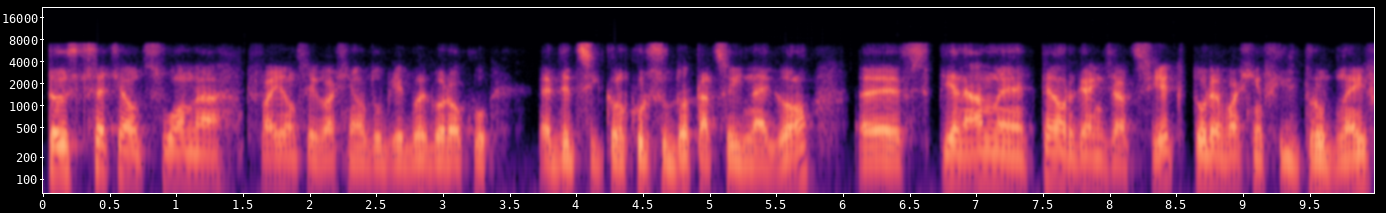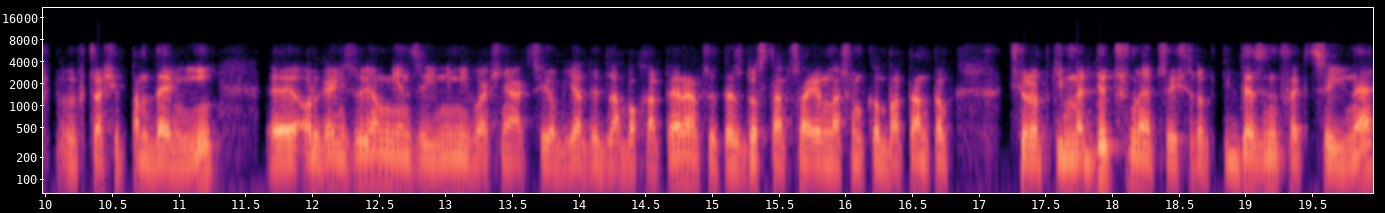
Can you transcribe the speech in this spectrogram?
To już trzecia odsłona trwającej właśnie od ubiegłego roku edycji konkursu dotacyjnego. E, wspieramy te organizacje, które właśnie w chwili trudnej, w, w czasie pandemii, e, organizują między innymi właśnie akcje obiady dla bohatera, czy też dostarczają naszym kombatantom środki medyczne, czy środki dezynfekcyjne.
